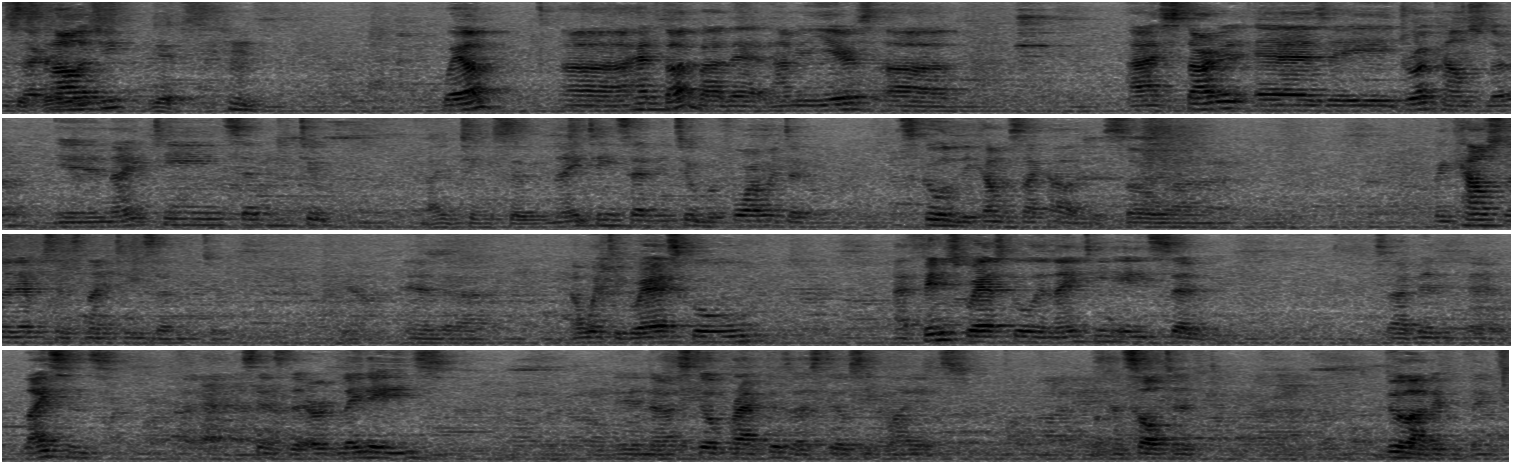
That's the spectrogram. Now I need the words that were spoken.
Psychology? Yes. Hmm. Well, uh, I hadn't thought about that. How many years? Uh, I started as a drug counselor in 1972. 1970. 1972, before I went to school to become a psychologist. So, uh, been counseling ever since 1972. Yeah, and uh, I went to grad school. I finished grad school in 1987. So I've been uh, licensed since the late 80s, and uh, still practice. I still see clients. I'm a consultant. Do a lot of different things.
